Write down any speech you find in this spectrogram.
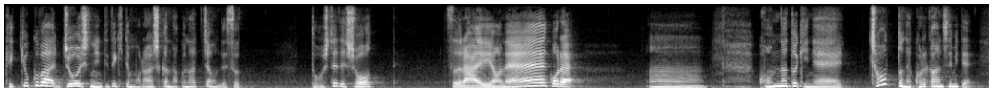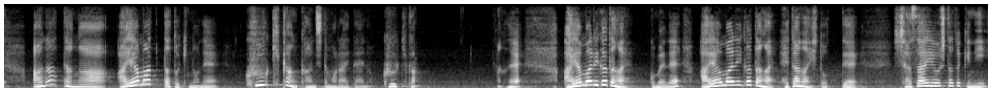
結局は上司に出てきてもらうしかなくなっちゃうんです。どうしてでしょう？って。辛いよね、これ。うん。こんな時ね、ちょっとね、これ感じてみて。あなたが謝った時のね、空気感感じてもらいたいの。空気感。あのね、謝り方が、ごめんね、謝り方が下手な人って、謝罪をした時に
